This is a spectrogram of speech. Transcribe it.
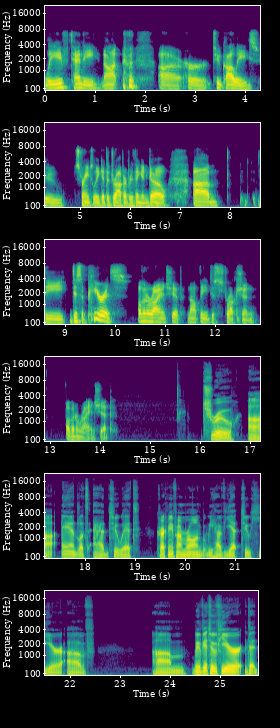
leave? Tendi not uh her two colleagues who strangely get to drop everything and go. Um the disappearance of an orion ship not the destruction of an orion ship. True. Uh, and let's add to it. Correct me if I'm wrong, but we have yet to hear of. Um, we have yet to hear to,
